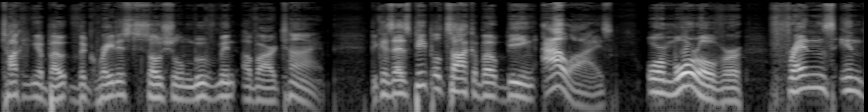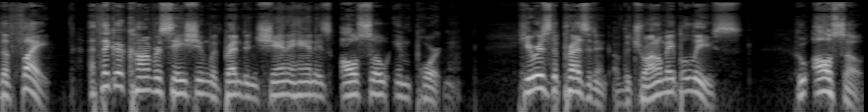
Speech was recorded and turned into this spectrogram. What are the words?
talking about the greatest social movement of our time. Because as people talk about being allies, or moreover, friends in the fight, I think our conversation with Brendan Shanahan is also important. Here is the president of the Toronto Maple Leafs, who also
